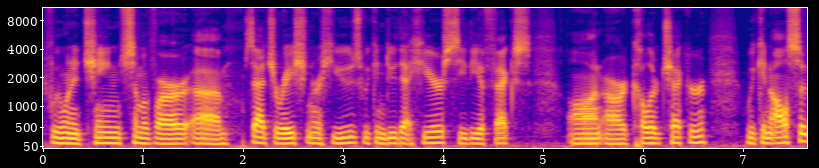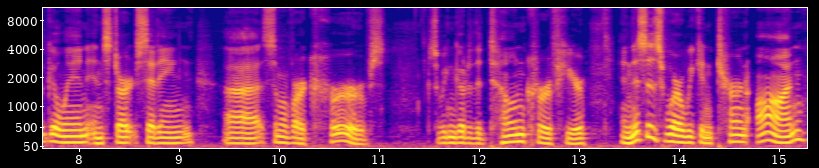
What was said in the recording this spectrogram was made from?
If we want to change some of our uh, saturation or hues, we can do that here. See the effects on our color checker. We can also go in and start setting uh, some of our curves. So we can go to the tone curve here. And this is where we can turn on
